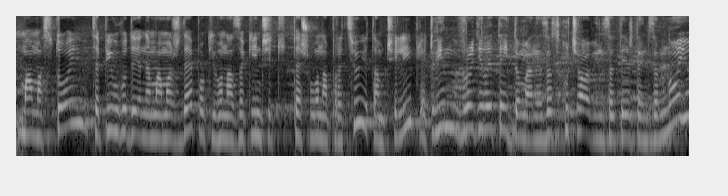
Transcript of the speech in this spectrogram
мама стой, це півгодини мама жде, поки вона закінчить те, що вона працює, там чи ліплять. Він вроді летить до мене, заскучав він за тиждень за мною.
